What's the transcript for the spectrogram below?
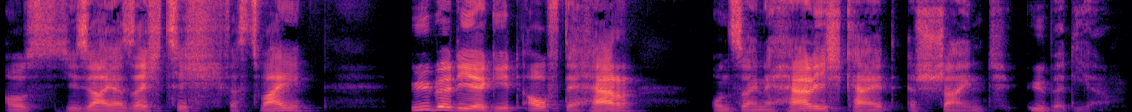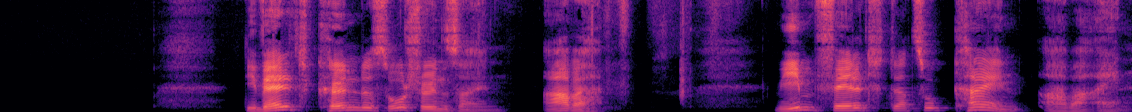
aus Jesaja 60, Vers 2. Über dir geht auf der Herr und seine Herrlichkeit erscheint über dir. Die Welt könnte so schön sein, aber wem fällt dazu kein Aber ein?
